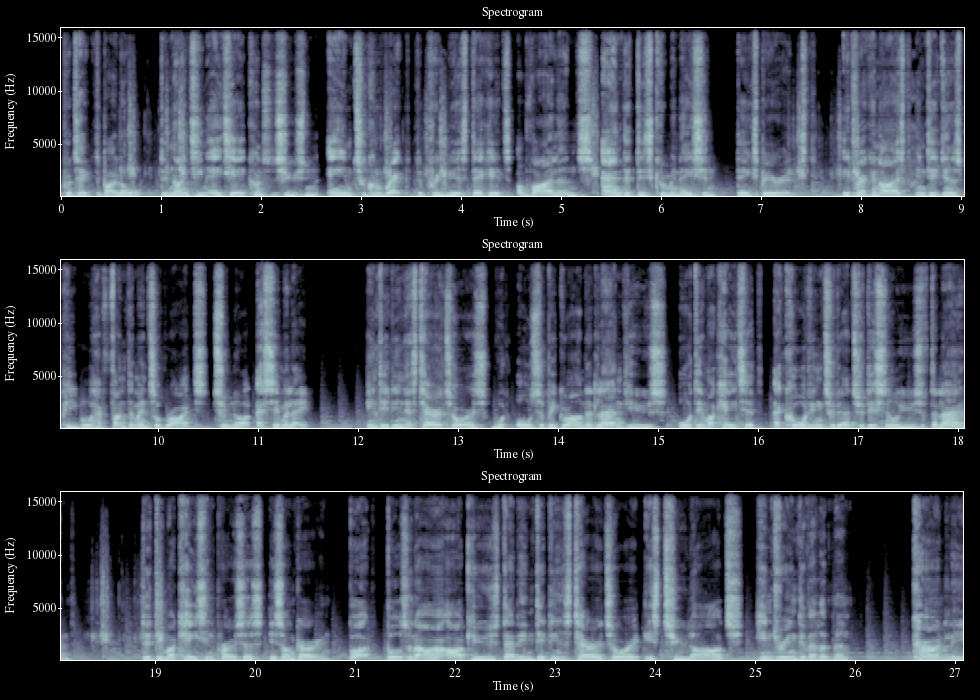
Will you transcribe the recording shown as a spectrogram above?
protected by law. The 1988 constitution aimed to correct the previous decades of violence and the discrimination they experienced. It recognized indigenous people have fundamental rights to not assimilate. Indigenous territories would also be granted land use or demarcated according to their traditional use of the land. The demarcation process is ongoing, but Bolsonaro argues that indigenous territory is too large, hindering development. Currently,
